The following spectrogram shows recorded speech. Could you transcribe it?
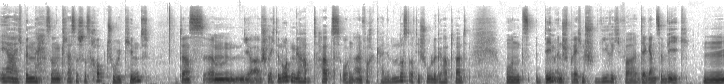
ja, ich bin so ein klassisches Hauptschulkind, das ähm, ja schlechte Noten gehabt hat und einfach keine Lust auf die Schule gehabt hat und dementsprechend schwierig war der ganze Weg. Mm,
